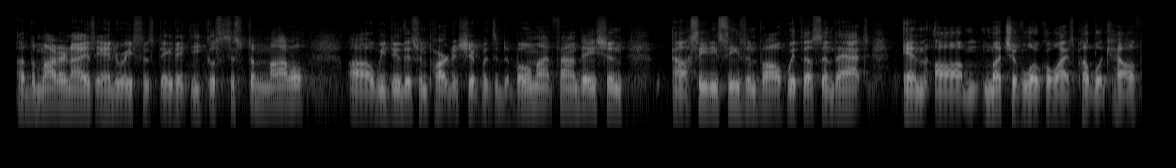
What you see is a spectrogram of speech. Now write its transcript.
uh, the modernized anti-racist data ecosystem model. Uh, we do this in partnership with the De Beaumont Foundation. Uh, CDC is involved with us in that and um, much of localized public health.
